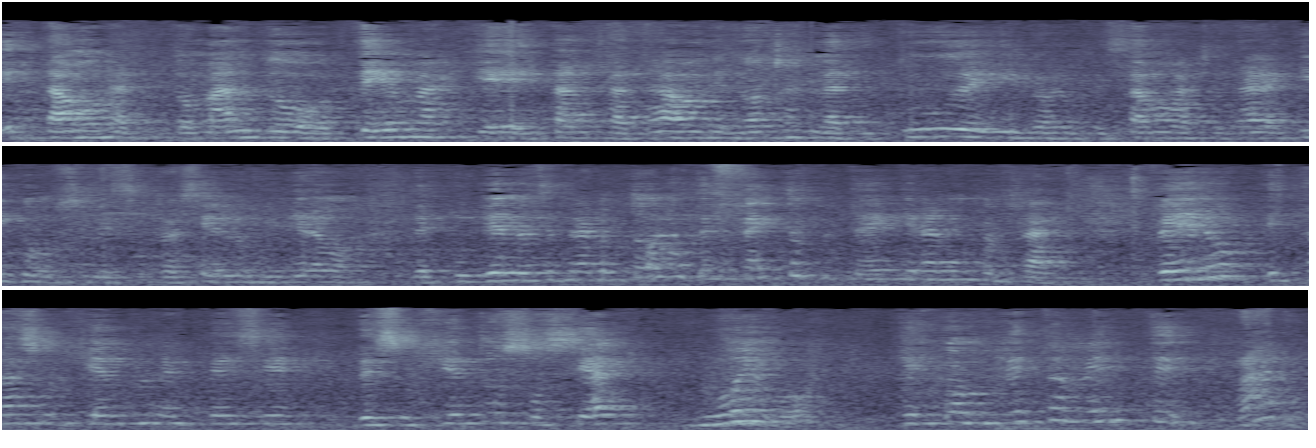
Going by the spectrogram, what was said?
estamos tomando temas que están tratados en otras latitudes y los empezamos a tratar aquí como si recién los viniéramos descubriendo, etcétera, con todos los defectos que ustedes quieran encontrar pero está surgiendo una especie de sujeto social nuevo que es completamente raro.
